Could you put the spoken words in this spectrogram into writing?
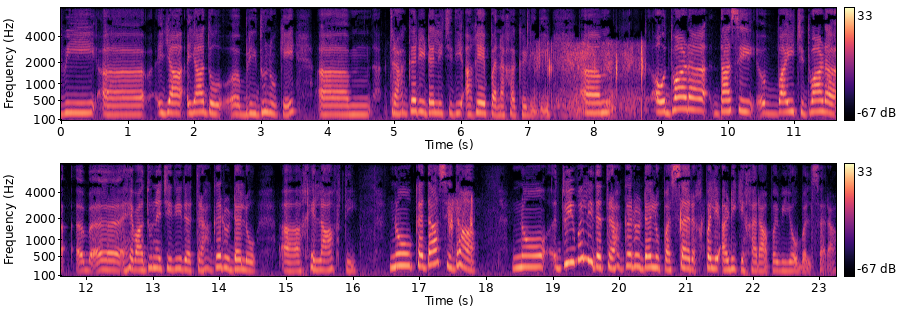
دوی یا یادو بریدونو کې ترهګری ډلې چې دی اغه په نخښه کړې دي او دواړه داسې وایي چې دواړه هیوادونه چې دی د ترهګرو ډلو خلاف دي نو کدا سیدا نو دوی ولې د ترهګرو ډلو په سر خپل اړیکې خرابوي یو بل سره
